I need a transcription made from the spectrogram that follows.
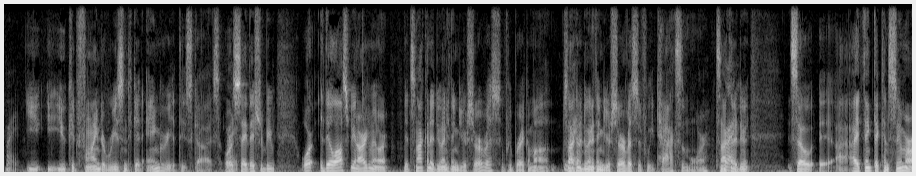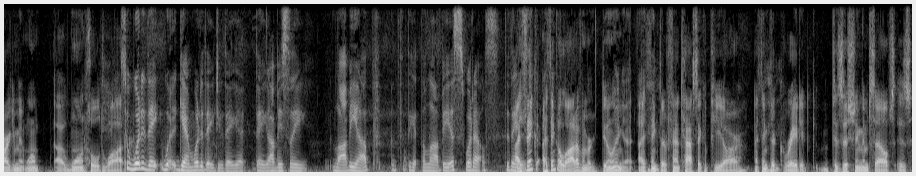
right. you, you could find a reason to get angry at these guys or right. say they should be, or there'll also be an argument where it's not going to do anything to your service if we break them up. It's right. not going to do anything to your service if we tax them more. It's not right. going to do so I think the consumer argument won't uh, won't hold water. So what do they what, again? What do they do? They get they obviously lobby up. They get the lobbyists. What else do they? I think I think a lot of them are doing it. I think mm-hmm. they're fantastic at PR. I think mm-hmm. they're great at positioning themselves as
